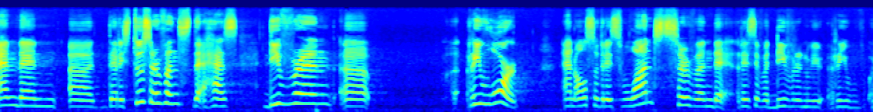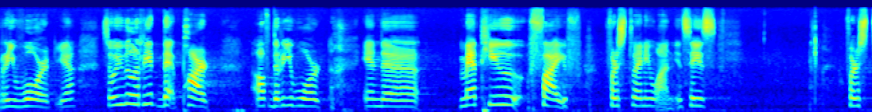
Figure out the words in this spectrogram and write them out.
and then uh, there is two servants that has different uh, reward and also there is one servant that receive a different re re reward yeah? So we will read that part of the reward in the matthew 5 verse 21 it says first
